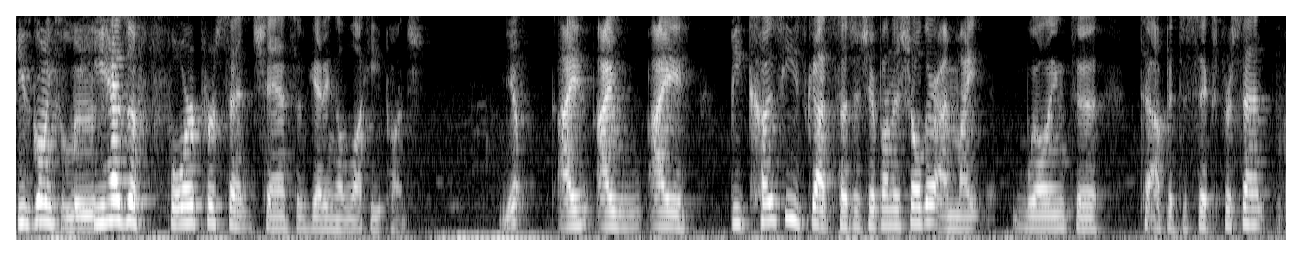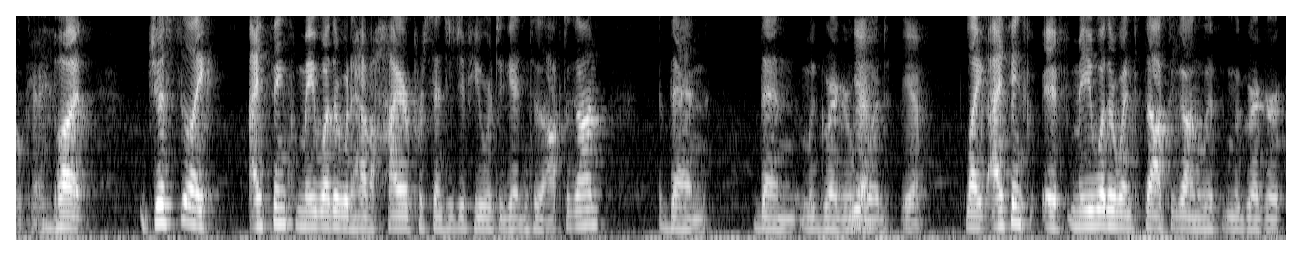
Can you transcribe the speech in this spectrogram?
He's going to lose. He has a four percent chance of getting a lucky punch. yep. I I I because he's got such a chip on his shoulder, I might willing to to up it to six percent. Okay. But just like I think Mayweather would have a higher percentage if he were to get into the octagon than than McGregor Yeah. would. Yeah. Like I think if Mayweather went to the octagon with McGregor,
